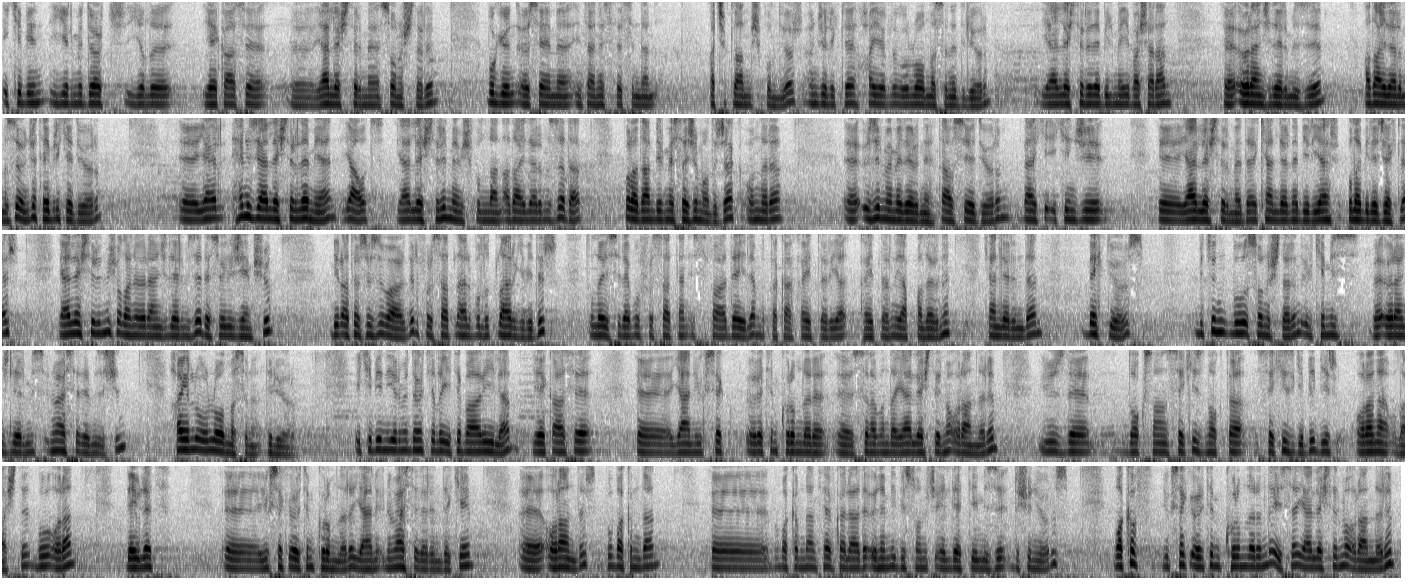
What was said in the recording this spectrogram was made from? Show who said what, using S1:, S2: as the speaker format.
S1: 2024 yılı YKS e, yerleştirme sonuçları bugün ÖSYM internet sitesinden açıklanmış bulunuyor. Öncelikle hayırlı uğurlu olmasını diliyorum. Yerleştirilebilmeyi başaran e, öğrencilerimizi, adaylarımızı önce tebrik ediyorum. E, yer, henüz yerleştirilemeyen yahut yerleştirilmemiş bulunan adaylarımıza da buradan bir mesajım olacak. Onlara e, üzülmemelerini tavsiye ediyorum. Belki ikinci e, yerleştirmede kendilerine bir yer bulabilecekler. Yerleştirilmiş olan öğrencilerimize de söyleyeceğim şu, bir atasözü vardır, fırsatlar bulutlar gibidir. Dolayısıyla bu fırsattan istifadeyle mutlaka kayıtları kayıtlarını yapmalarını kendilerinden bekliyoruz. Bütün bu sonuçların ülkemiz ve öğrencilerimiz, üniversitelerimiz için hayırlı uğurlu olmasını diliyorum. 2024 yılı itibarıyla YKS e, yani Yüksek Öğretim Kurumları e, sınavında yerleştirme oranları yüzde 98.8 gibi bir orana ulaştı. Bu oran devlet e, yüksek öğretim kurumları yani üniversitelerindeki e, orandır. Bu bakımdan e, bu bakımdan fevkalade önemli bir sonuç elde ettiğimizi düşünüyoruz. Vakıf yüksek öğretim kurumlarında ise yerleştirme oranları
